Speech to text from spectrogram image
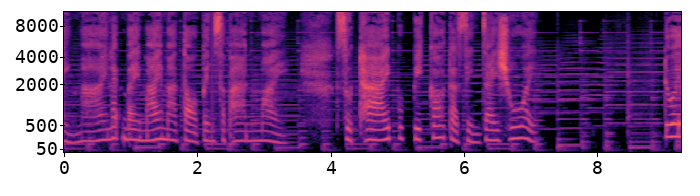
กิ่งไม้และใบไม้มาต่อเป็นสะพานใหม่ สุดท้ายปุ๊กปิ๊กก็ตัดสินใจช่วย ด้วย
